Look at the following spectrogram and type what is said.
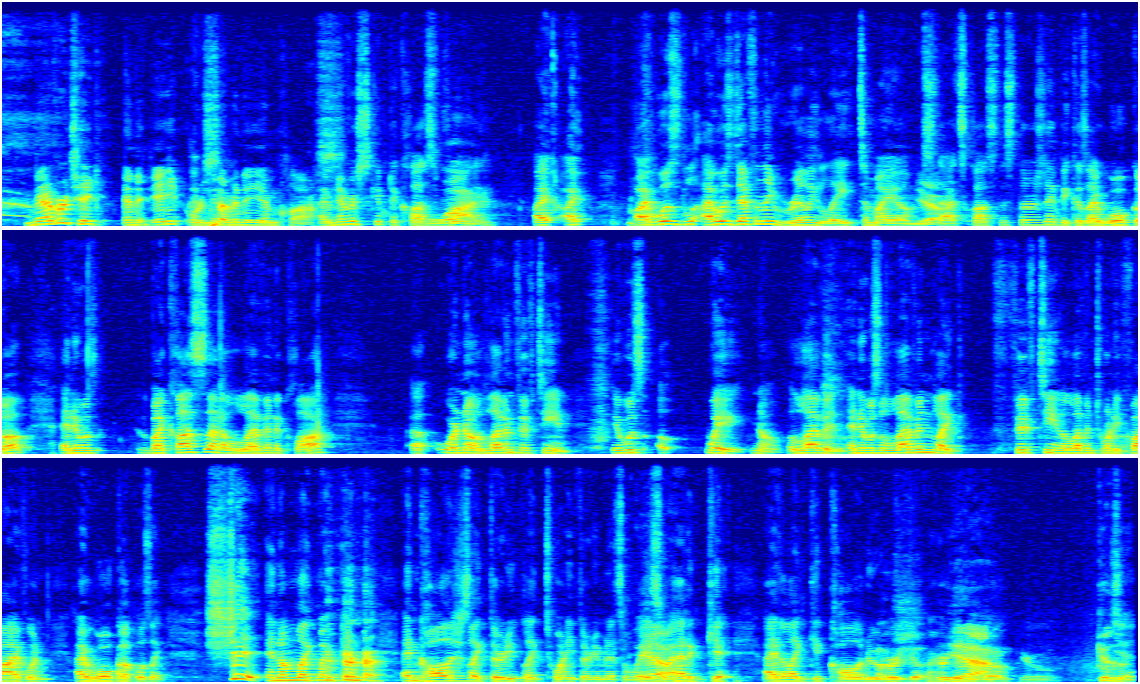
Never take an 8 or I've 7 a.m. class. I've never skipped a class. Why? Fully. I, I I was I was definitely really late to my um Yeah. stats class this Thursday because I woke up and it was my class is at eleven o'clock, uh, or no eleven fifteen. It was uh, wait no eleven and it was eleven like 15, 11, 25 when I woke up. I was like shit and I'm like my and, and college is like thirty like 20, 30 minutes away so I had to get I had to like get call an Uber Oh, go, hurry yeah. and go. You're- Because Yeah.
